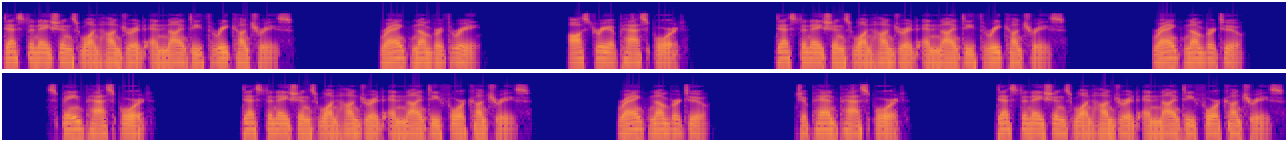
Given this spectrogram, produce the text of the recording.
Destinations 193 countries. Rank number 3. Austria passport. Destinations 193 countries. Rank number 2. Spain passport. Destinations 194 countries. Rank number 2. Japan passport. Destinations 194 countries.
